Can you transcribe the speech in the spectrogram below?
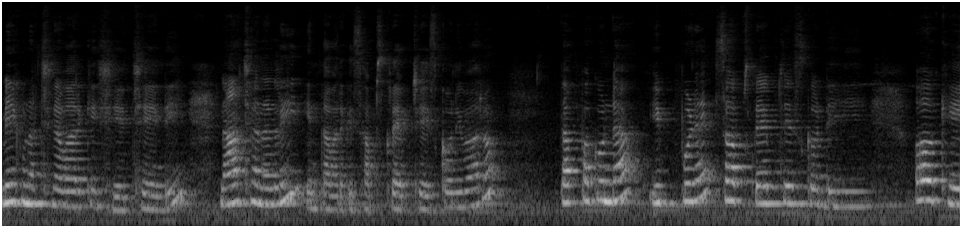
మీకు నచ్చిన వారికి షేర్ చేయండి. నా ఛానల్ని ఇంతవరకు సబ్స్క్రైబ్ చేసుకొని వారు తప్పకుండా ఇప్పుడే సబ్స్క్రైబ్ చేసుకోండి. ఓకే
